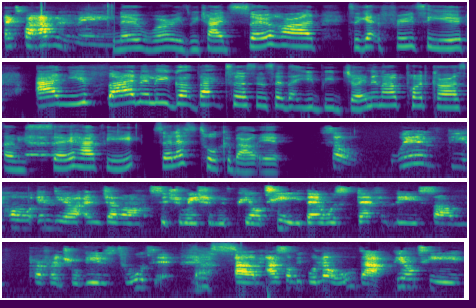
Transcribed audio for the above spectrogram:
Thanks for having me. No worries. We tried so hard to get through to you, and you finally got back to us and said that you'd be joining our podcast. I'm so happy. So let's talk about it. So, with the whole India and Gemma situation with PLT, there was definitely some preferential views towards it. Yes. Um, as some people know, that PLT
